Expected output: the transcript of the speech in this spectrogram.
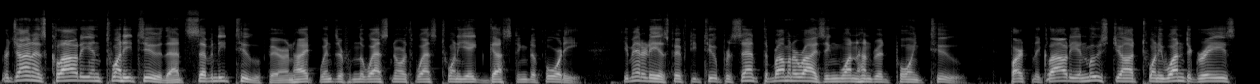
Regina is cloudy and 22, that's 72 Fahrenheit. Winds are from the west northwest 28, gusting to 40. Humidity is 52%, the barometer rising 100.2. Partly cloudy in Moose Jaw 21 degrees,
